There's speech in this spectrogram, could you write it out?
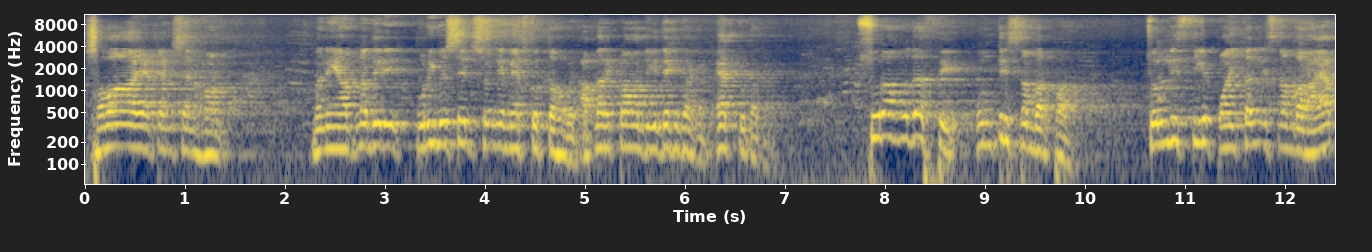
সবাই অ্যাটেনশন হন। মানে আপনাদের পরিবেশের সঙ্গে ম্যাচ করতে হবে। আপনারা একটু আমার দিকে দেখে থাকেন, একটু থাকেন সুরা মুদাস্তির উনত্রিশ নম্বর পা চল্লিশ থেকে পঁয়তাল্লিশ নম্বর আয়াত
